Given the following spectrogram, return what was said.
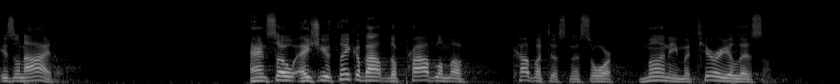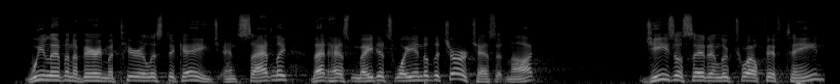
is an idol. And so, as you think about the problem of covetousness or money, materialism, we live in a very materialistic age, and sadly, that has made its way into the church, has it not? Jesus said in Luke 12 15,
